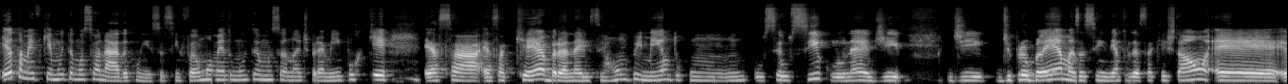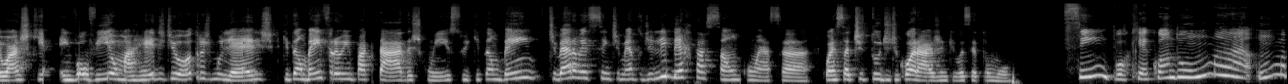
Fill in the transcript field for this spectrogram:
eu também fiquei muito emocionada com isso. Assim, foi um momento muito emocionante para mim, porque essa, essa quebra, né, esse rompimento com o seu ciclo, né, de, de, de problemas, assim, dentro dessa questão, é, eu acho que envolvia uma rede de outras mulheres que também foram impactadas com isso e que também tiveram esse sentimento de libertação com essa, com essa atitude de coragem que você tomou. Sim, porque quando uma, uma,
